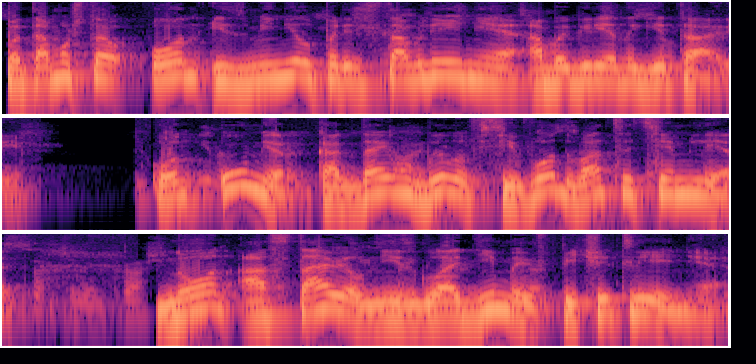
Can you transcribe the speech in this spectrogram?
Потому что он изменил представление об игре на гитаре. Он умер, когда ему было всего 27 лет. Но он оставил неизгладимые впечатления.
